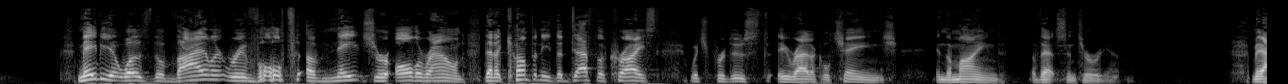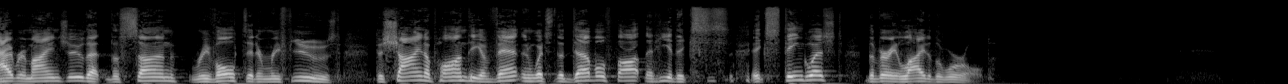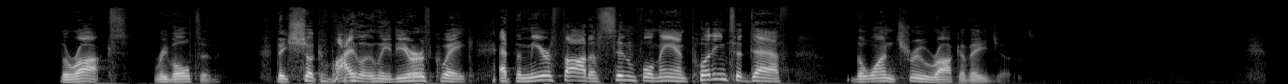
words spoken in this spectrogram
maybe it was the violent revolt of nature all around that accompanied the death of Christ, which produced a radical change in the mind of that centurion. May I remind you that the sun revolted and refused to shine upon the event in which the devil thought that he had ex- extinguished the very light of the world. The rocks revolted. They shook violently, the earthquake, at the mere thought of sinful man putting to death the one true rock of ages.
